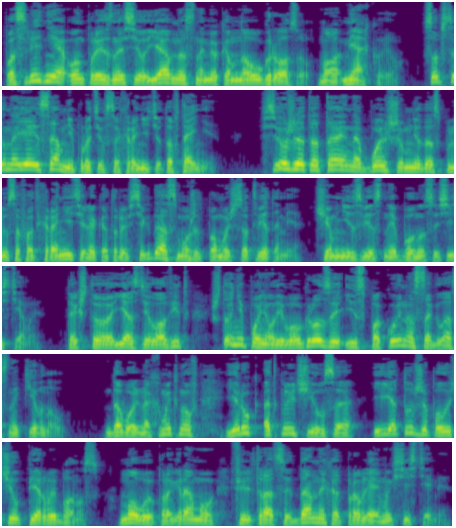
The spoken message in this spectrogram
Последнее он произносил явно с намеком на угрозу, но мягкую. Собственно, я и сам не против сохранить это в тайне. Все же эта тайна больше мне даст плюсов от хранителя, который всегда сможет помочь с ответами, чем неизвестные бонусы системы. Так что я сделал вид, что не понял его угрозы и спокойно согласно кивнул. Довольно хмыкнув, Ярук отключился, и я тут же получил первый бонус – новую программу фильтрации данных, отправляемых системе.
